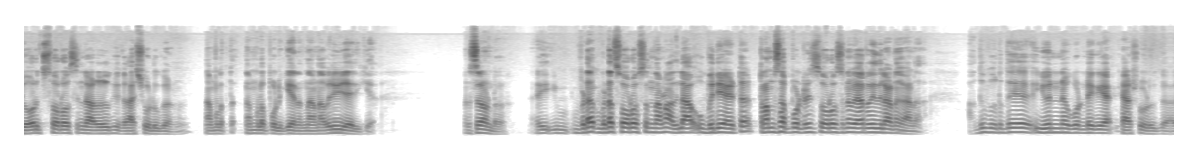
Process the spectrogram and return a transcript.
ജോർജ് സൊറോസിന്റെ ആളുകൾക്ക് കാശ് കൊടുക്കുകയാണ്. നമ്മളെ നമ്മളെ പൊളിക്കാൻ എന്നാണ് അവർ വിചാരിക്കുക. മനസ്സിലുണ്ടോ ഇവിടെ ഇവിടെ സോറോസ് എന്താണോ അതിൽ ഉപരിയായിട്ട് ട്രംപ് സപ്പോർട്ടേഴ്സ് സോറോസിനെ വേറെ രീതിയിലാണ് കാണുക. അത് വെറുതെ യു എന്നെ കൊണ്ട് ക്യാഷ് കൊടുക്കുക.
